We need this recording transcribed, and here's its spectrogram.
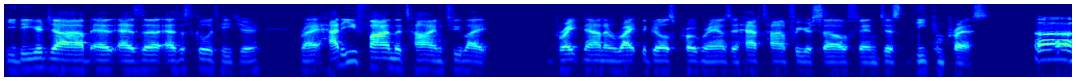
you do your job as, as a as a school teacher, right? How do you find the time to like break down and write the girls' programs and have time for yourself and just decompress? Uh,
